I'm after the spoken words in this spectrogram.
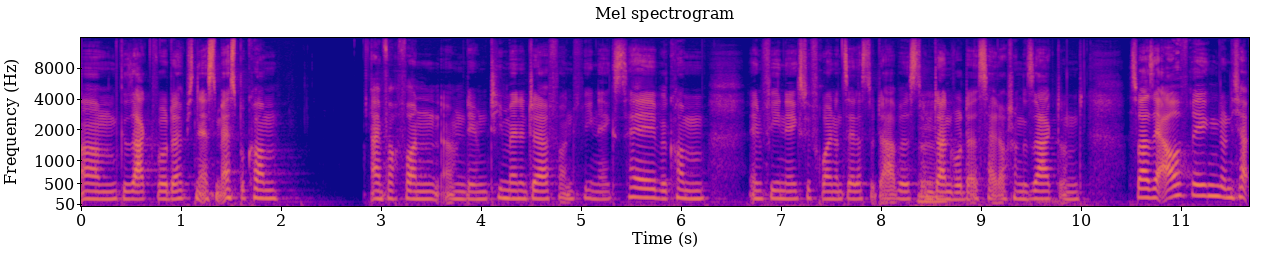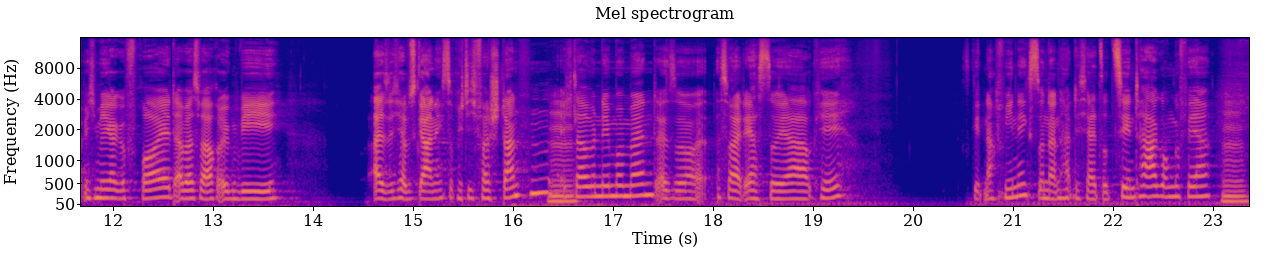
ähm, gesagt wurde, habe ich eine SMS bekommen. Einfach von ähm, dem Teammanager von Phoenix, hey, willkommen in Phoenix, wir freuen uns sehr, dass du da bist. Mhm. Und dann wurde es halt auch schon gesagt und es war sehr aufregend und ich habe mich mega gefreut, aber es war auch irgendwie, also ich habe es gar nicht so richtig verstanden, mhm. ich glaube in dem Moment. Also es war halt erst so, ja, okay, geht nach Phoenix und dann hatte ich halt so zehn Tage ungefähr, mhm.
